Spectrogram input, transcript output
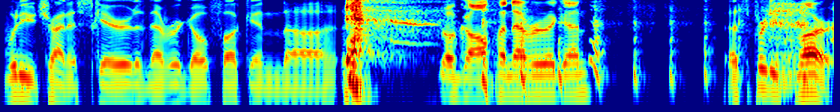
What are you trying to scare to never go fucking uh, go golfing ever again? That's pretty smart.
